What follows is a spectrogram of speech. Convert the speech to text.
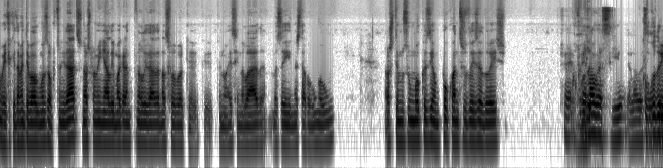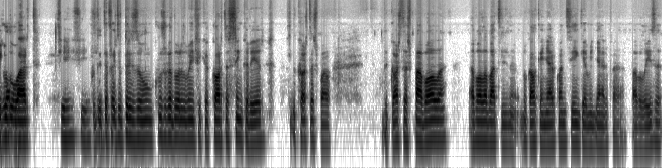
o Benfica também teve algumas oportunidades. Nós, para mim, há ali uma grande penalidade a nosso favor que, que, que não é assinalada, mas aí ainda estava 1 a 1. Nós temos uma ocasião pouco antes do 2 a 2. É, foi logo a seguir. É logo a com o Rodrigo Duarte Sim, sim. Podia ter feito o 3 a 1 que o jogador do Benfica corta sem querer de costas para, de costas para a bola. A bola bate-lhe no calcanhar quando se ia encaminhar para, para a baliza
